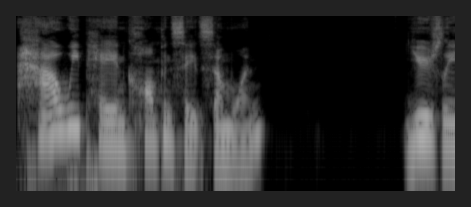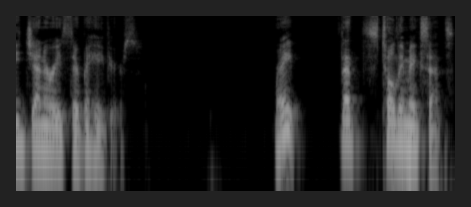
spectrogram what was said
how we pay and compensate someone usually generates their behaviors. Right? That totally makes sense.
